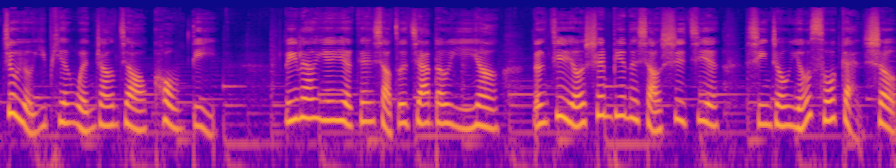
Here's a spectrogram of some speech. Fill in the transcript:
就有一篇文章叫《空地》。林良爷爷跟小作家都一样，能借由身边的小世界，心中有所感受，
